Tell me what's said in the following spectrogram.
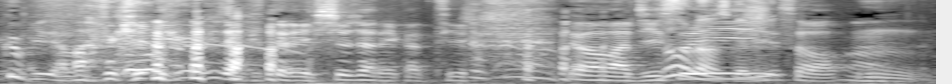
局ピザ、まあ、結局ピザ食ったら一緒じゃねえかっていう。でもまあ自炊、か？そう。ううんん。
